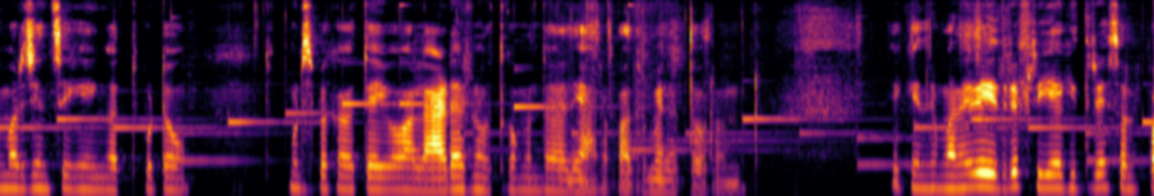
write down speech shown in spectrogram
ಎಮರ್ಜೆನ್ಸಿಗೆ ಹಿಂಗೆ ಹತ್ಬಿಟ್ಟು ಮುಡಿಸ್ಬೇಕಾಗುತ್ತೆ, ಅಯ್ಯೋ, ಆ ಲ್ಯಾಡರ್ನ ಹೊತ್ಕೊಂಬಂದು ಅದು ಯಾರಪ್ಪ ಅದ್ರ ಮೇಲೆ ಹತ್ತವ್ರು ಅಂದ್ಬಿಟ್ಟು. ಏಕೆಂದರೆ ಮನೇಲೇ ಇದ್ದರೆ ಫ್ರೀಯಾಗಿದ್ದರೆ ಸ್ವಲ್ಪ,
